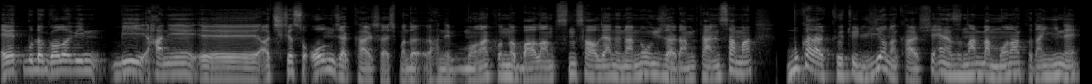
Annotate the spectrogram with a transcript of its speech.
Evet burada Golovin bir hani e, açıkçası olmayacak karşılaşmada hani Monaco'nun bağlantısını sağlayan önemli oyunculardan bir tanesi ama bu kadar kötü Lyon'a karşı en azından ben Monaco'dan yine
